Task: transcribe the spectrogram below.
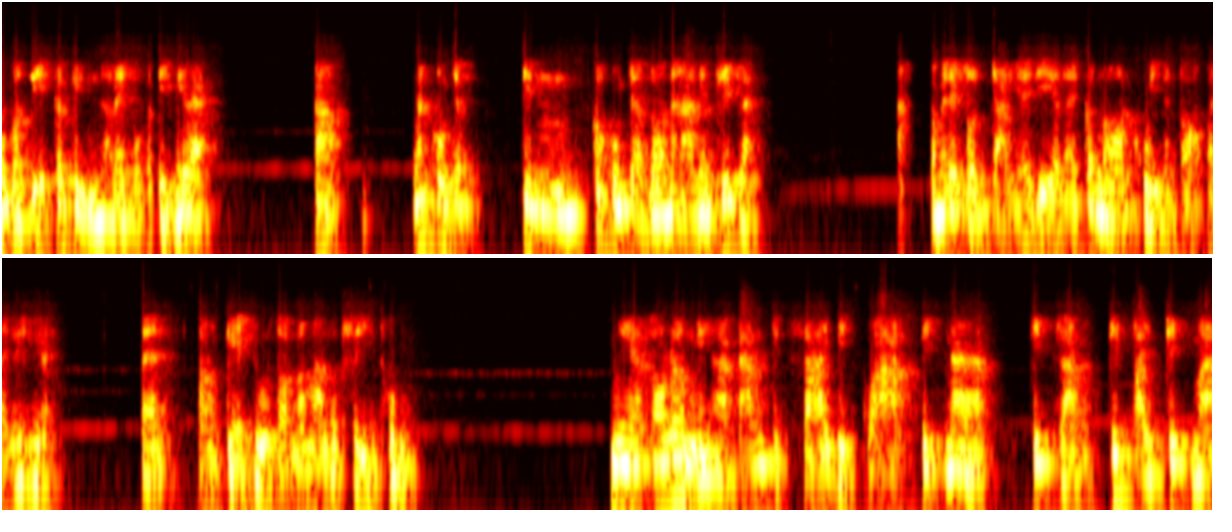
ปกติก็กินอะไรปกตินี่แหละอ้าวงั้นคงจะกินก็คงจะโดนอาหารเป็นพิษแหละอะ ก็ไม่ได้สนใจไอเดียอะไร ก็นอนคุยกันต่อไปเรื่อยๆแต่สังเกตดูตอนประมาณสักสี่ทุ่มเมียเขาเริ่มมีอาการบิดซ้ายบิดขวาพลิกหน้าพลิกหลังพลิกไปพลิกมา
